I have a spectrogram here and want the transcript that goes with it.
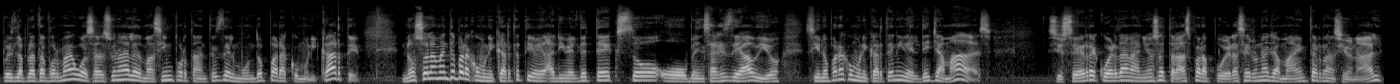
pues la plataforma de WhatsApp es una de las más importantes del mundo para comunicarte. No solamente para comunicarte a nivel de texto o mensajes de audio, sino para comunicarte a nivel de llamadas. Si ustedes recuerdan años atrás, para poder hacer una llamada internacional,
